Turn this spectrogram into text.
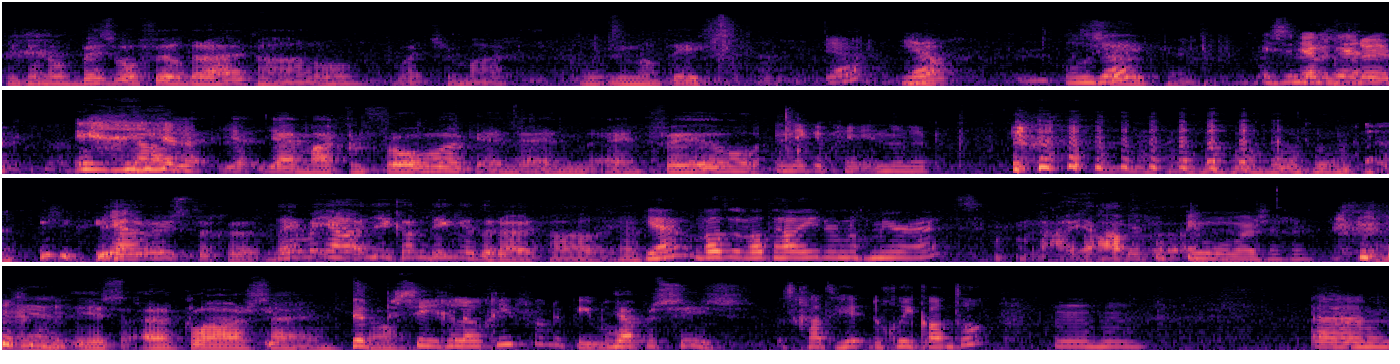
Je kan ook best wel veel eruit halen hoor, wat je maakt. Hoe iemand is. Ja? Ja? Hoezo? Zeker. Is het Jij een beetje... druk. Ja, jij- jij, jij maakt hem vrolijk en, en, en veel. En ik heb geen innerlijk. Ja, rustiger. Nee, maar ja, je kan dingen eruit halen. Ja. Ja? Wat, wat haal je er nog meer uit? Nou ja, Voor van piemel maar zeggen. het eerst eh, klaar zijn. De Zo. psychologie van de piemel. Ja, precies. Het gaat de goede kant op. Mhm. Ehm,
